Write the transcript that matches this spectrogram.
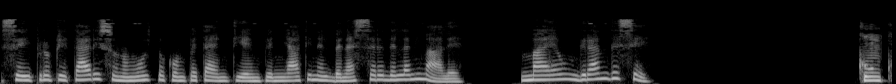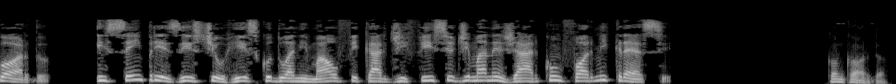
se i proprietari sono molto competenti e impegnati nel benessere dell'animale. Ma è un grande se. Concordo. E sempre existe o risco do animal ficar difícil de manejar conforme cresce. Concordo.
